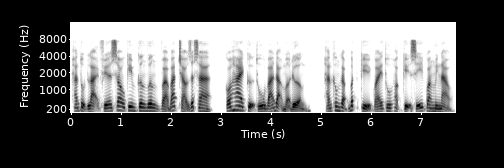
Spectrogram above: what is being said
Hắn tụt lại phía sau kim cương vương và bát trảo rất xa, có hai cự thú bá đạo mở đường, hắn không gặp bất kỳ quái thú hoặc kỵ sĩ quang minh nào.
